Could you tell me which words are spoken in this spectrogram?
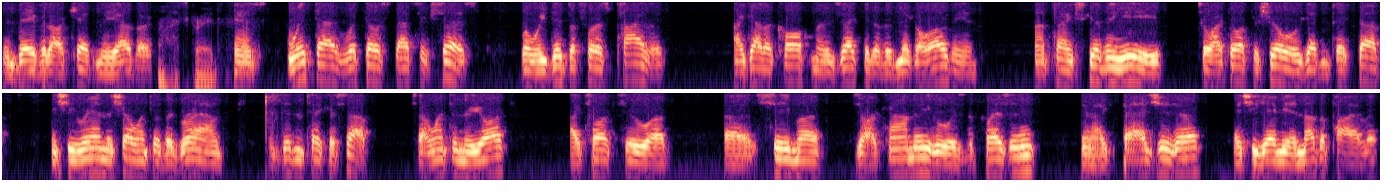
and David Arquette in the other. Oh, that's great. And with that, with those that success, when we did the first pilot, I got a call from an executive at Nickelodeon on Thanksgiving Eve. So I thought for sure we were getting picked up, and she ran the show into the ground and didn't pick us up. So I went to New York. I talked to uh, uh, Cyma Zarghami, who was the president, and I badgered her, and she gave me another pilot.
